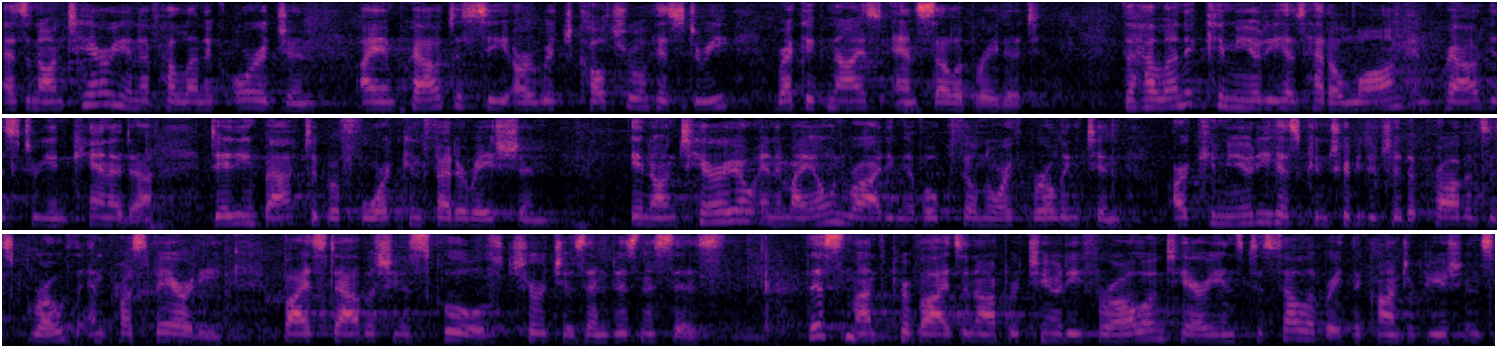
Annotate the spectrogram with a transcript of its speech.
As an Ontarian of Hellenic origin, I am proud to see our rich cultural history recognized and celebrated. The Hellenic community has had a long and proud history in Canada, dating back to before Confederation. In Ontario and in my own riding of Oakville North Burlington, our community has contributed to the province's growth and prosperity by establishing schools, churches and businesses. This month provides an opportunity for all Ontarians to celebrate the contributions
